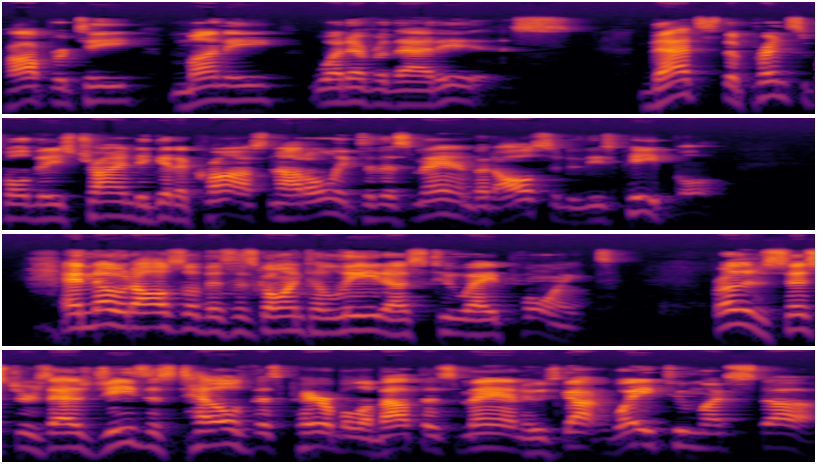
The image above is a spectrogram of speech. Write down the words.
property, money, whatever that is. That's the principle that he's trying to get across, not only to this man, but also to these people. And note also, this is going to lead us to a point. Brothers and sisters, as Jesus tells this parable about this man who's got way too much stuff,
